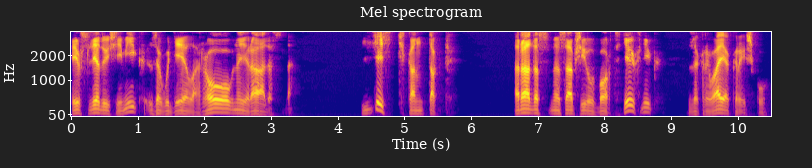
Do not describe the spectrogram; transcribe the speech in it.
и в следующий миг загудело ровно и радостно. Есть контакт, радостно сообщил борттехник, закрывая крышку.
